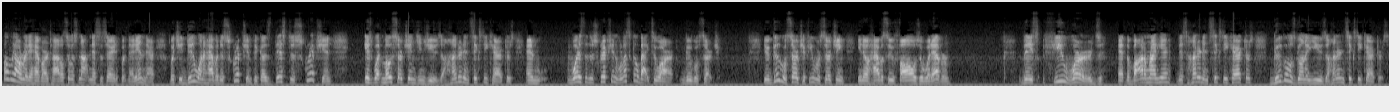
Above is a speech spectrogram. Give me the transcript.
well, we already have our title, so it's not necessary to put that in there. But you do want to have a description because this description is what most search engines use 160 characters. And what is the description? Well, let's go back to our Google search. Your Google search, if you were searching, you know, Havasu Falls or whatever, these few words at the bottom right here, this 160 characters, Google's going to use 160 characters.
